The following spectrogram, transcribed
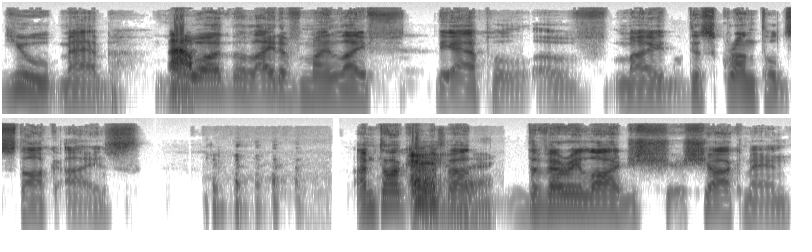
you, Mab. You Oh. are the light of my life, the apple of my disgruntled stalk eyes. I'm talking That is about alright. the very large sh- shark man.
